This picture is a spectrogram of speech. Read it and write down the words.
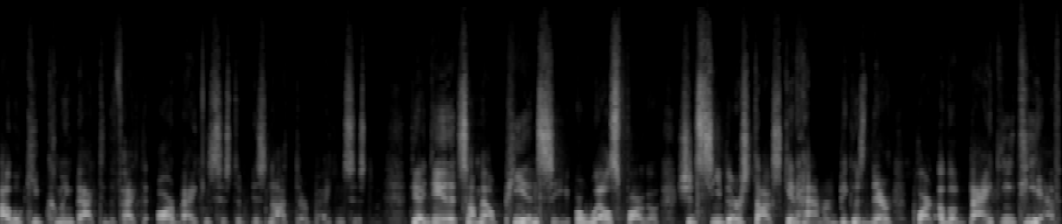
I will keep coming back to the fact that our banking system is not their banking system. The idea that somehow PNC or Wells Fargo should see their stocks get hammered because they're part of a bank ETF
